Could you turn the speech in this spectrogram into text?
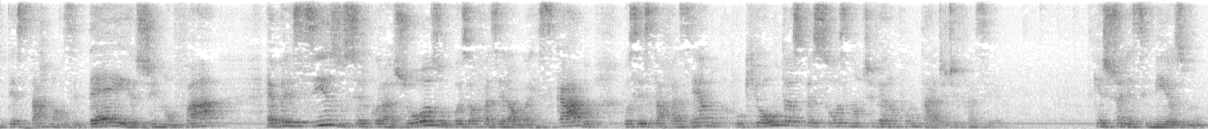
testar novas ideias, de inovar. É preciso ser corajoso, pois ao fazer algo arriscado, você está fazendo o que outras pessoas não tiveram vontade de fazer. Questione a si mesmo.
